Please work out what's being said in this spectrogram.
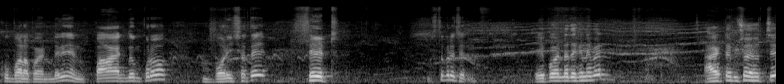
খুব ভালো পয়েন্ট দেখেছেন? পা একদম পুরো বডির সাথে সেট বুঝতে পেরেছেন? এই পয়েন্টটা দেখে নেবেন। আরেকটা বিষয় হচ্ছে,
